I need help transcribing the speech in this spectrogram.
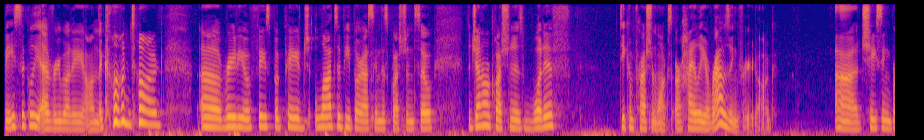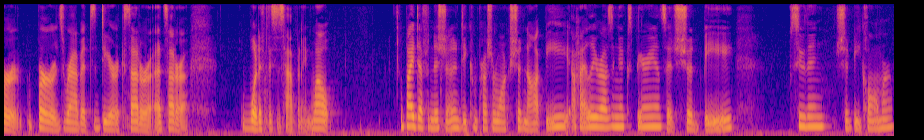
basically everybody on the Cog Dog uh, Radio Facebook page. Lots of people are asking this question. So the general question is what if decompression walks are highly arousing for your dog? Uh, chasing bird, birds, rabbits, deer, etc., etc. What if this is happening? Well, by definition, a decompression walk should not be a highly arousing experience. It should be soothing, should be calmer.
